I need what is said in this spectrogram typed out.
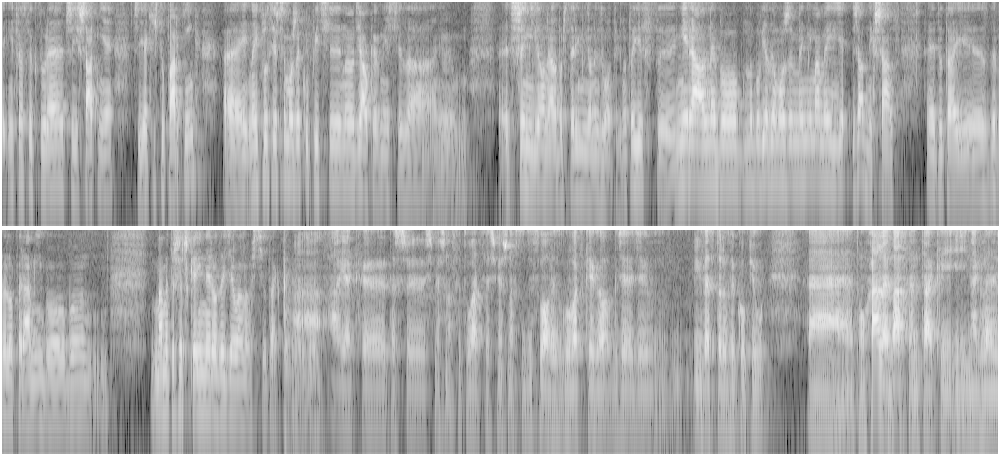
y, infrastrukturę, czyli szatnie, czyli jakiś tu parking. No i plus jeszcze może kupić y, no, działkę w mieście za, nie wiem, e, 3 miliony albo 4 miliony złotych. No to jest y, nierealne, bo, no bo wiadomo, że my nie mamy żadnych szans y, tutaj y, z deweloperami, bo, bo mamy troszeczkę inny rodzaj działalności, o tak powiem. A, Więc... a jak też śmieszna sytuacja, śmieszna w cudzysłowie, z Głowackiego, gdzie, gdzie inwestor wykupił e, tą halę, basen, tak, i, i nagle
